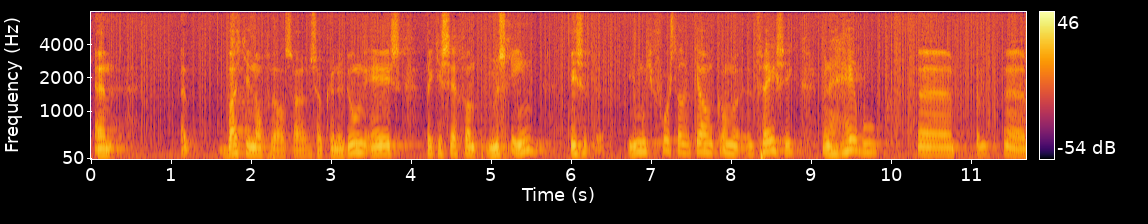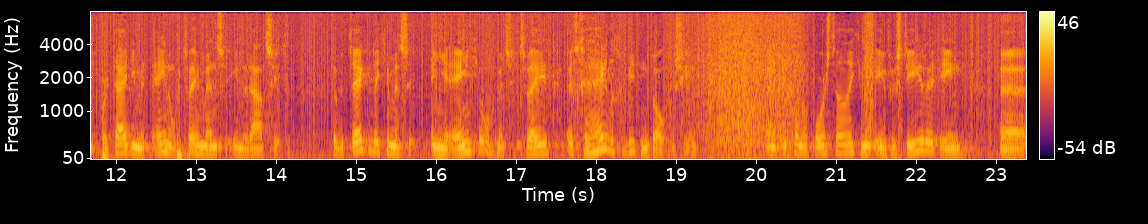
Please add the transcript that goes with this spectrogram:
En wat je nog wel zou, zou kunnen doen is dat je zegt van misschien is het... Je moet je voorstellen, we komen, vrees ik, met een heleboel eh, eh, partijen die met één of twee mensen in de raad zitten. Dat betekent dat je met z'n- in je eentje of met z'n tweeën het gehele gebied moet overzien. En ik kan me voorstellen dat je moet investeren in eh, eh,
